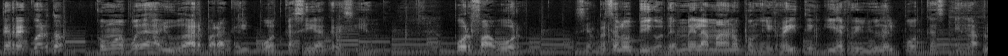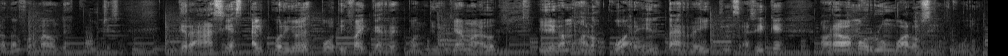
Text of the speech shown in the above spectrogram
Te recuerdo cómo me puedes ayudar para que el podcast siga creciendo. Por favor, Siempre se los digo, denme la mano con el rating y el review del podcast en la plataforma donde escuches. Gracias al correo de Spotify que respondió el llamado y llegamos a los 40 ratings. Así que ahora vamos rumbo a los 50.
